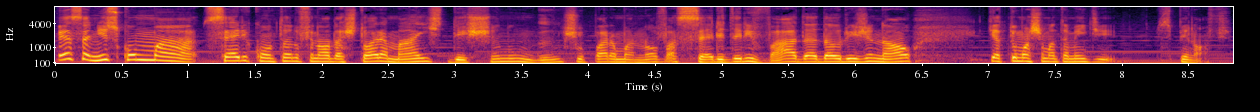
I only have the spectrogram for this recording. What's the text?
Pensa nisso como uma série contando o final da história, mas deixando um gancho para uma nova série derivada da original, que a turma chama também de spin-off.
